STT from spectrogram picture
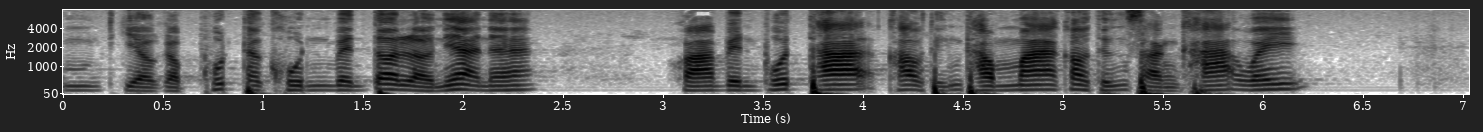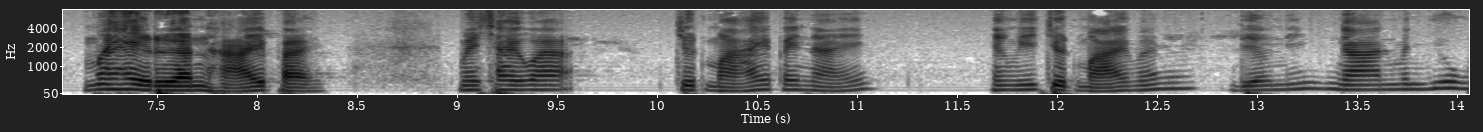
มณ์เกี่ยวกับพุทธคุณเป็นต้นเหล่านี้นะความเป็นพุทธะเข้าถึงธรรมะเข้าถึงสังฆะไว้ ไม่ให้เรือนหายไป ไม่ใช่ว่าจุดหมายไปไหน ยังมีจุดหมายไหมเดี๋ยวนี้งานมันยุ่ง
